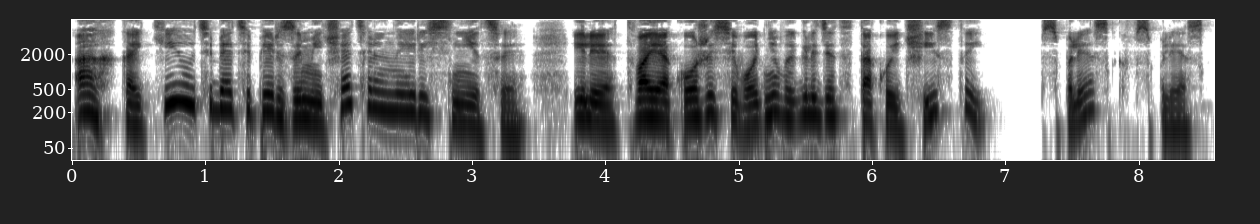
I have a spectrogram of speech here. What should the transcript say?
«Ах, какие у тебя теперь замечательные ресницы!» или «Твоя кожа сегодня выглядит такой чистой!» Всплеск, всплеск.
